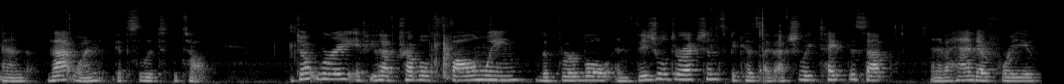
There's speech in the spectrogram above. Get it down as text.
and that one gets slid to the top. Don't worry if you have trouble following the verbal and visual directions because I've actually typed this up and have a handout for you.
